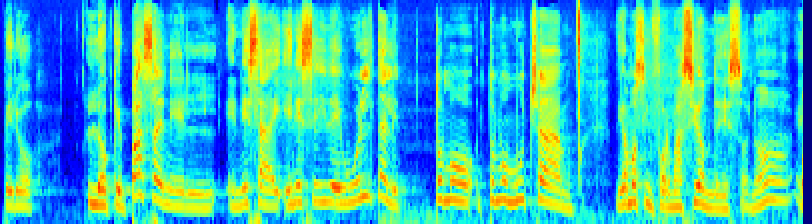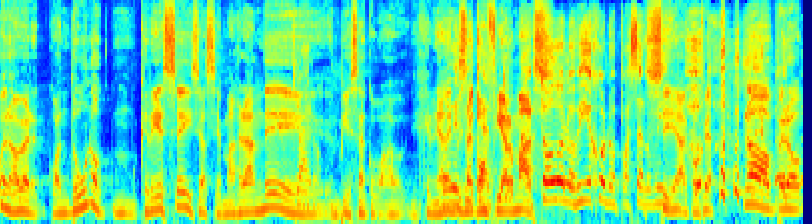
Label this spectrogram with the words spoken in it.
pero lo que pasa en, el, en, esa, en ese ida y vuelta le tomo, tomo mucha digamos, información de eso, ¿no? Bueno, a ver, cuando uno crece y se hace más grande, empieza a, en general empieza a confiar más. A todos los viejos nos pasa lo mismo. Sí, a confiar. No, pero,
